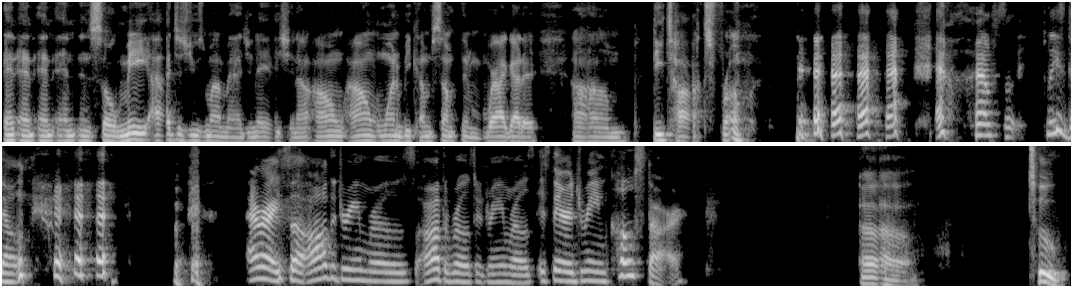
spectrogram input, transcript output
And and and and and so me, I just use my imagination. I, I don't I don't want to become something where I gotta um detox from. Absolutely. Please don't. all right. So all the dream roles, all the roles are dream roles. Is there a dream co-star? Uh two.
